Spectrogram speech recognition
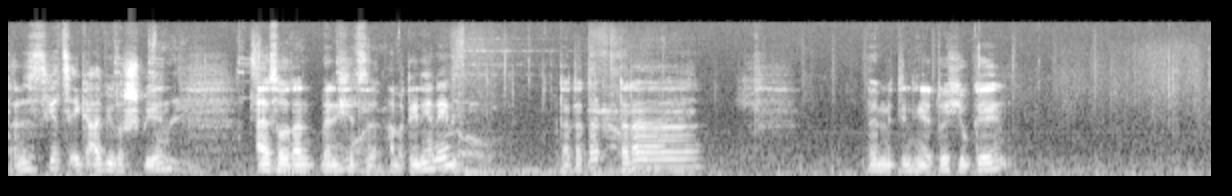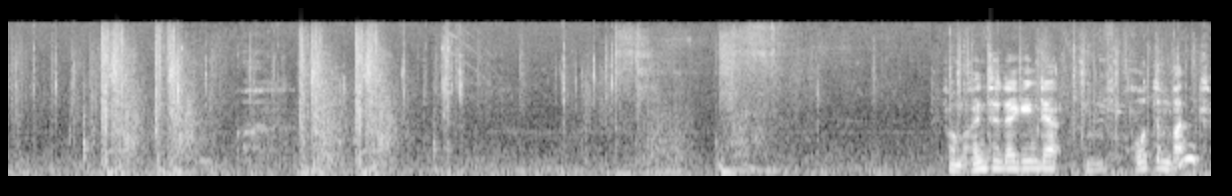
Dann ist es jetzt egal, wie wir spielen. Also, dann werde ich jetzt äh, einmal den hier nehmen. Da, da, da, da, da. Wenn mit den hier durchjuckeln. Warum rennt der gegen der roten Wand?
